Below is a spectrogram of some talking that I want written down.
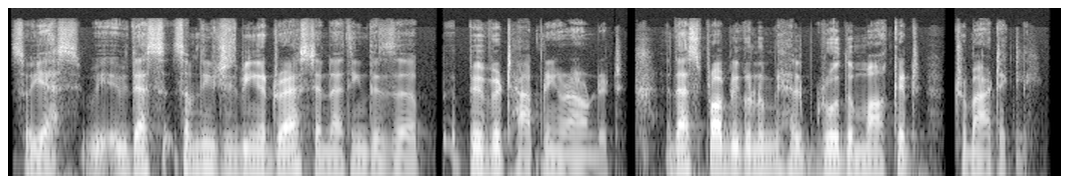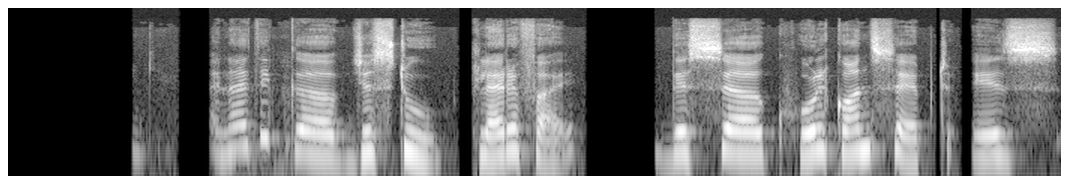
So yes, we, that's something which is being addressed, and I think there's a pivot happening around it, and that's probably going to help grow the market dramatically. And I think uh, just to clarify, this uh, whole concept is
